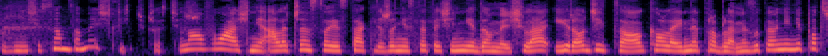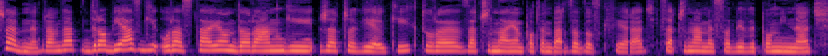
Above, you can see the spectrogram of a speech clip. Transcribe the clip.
Powinien się sam domyślić przecież. No właśnie, ale często jest tak, że niestety się nie domyśla i rodzi to kolejne problemy zupełnie niepotrzebne, prawda? Drobiazgi urastają do rangi rzeczy wielkich, które zaczynają potem bardzo doskwierać. Zaczynamy sobie wypominać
